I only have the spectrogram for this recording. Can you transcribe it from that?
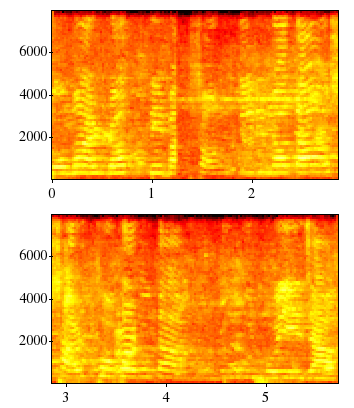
তোমার রক্তে বা- সংকীর্ণতা স্বার্থপরতা দূর হয়ে যাক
